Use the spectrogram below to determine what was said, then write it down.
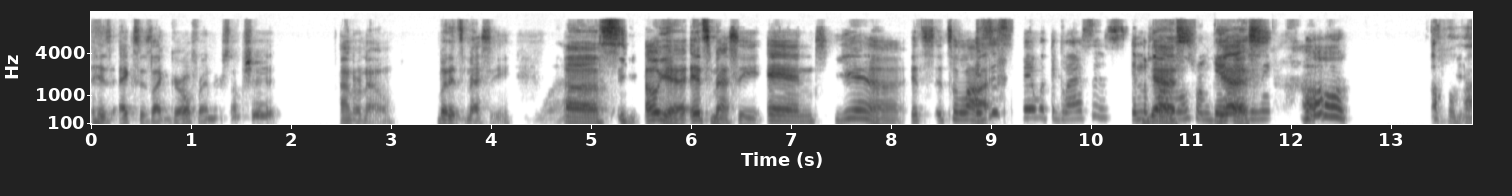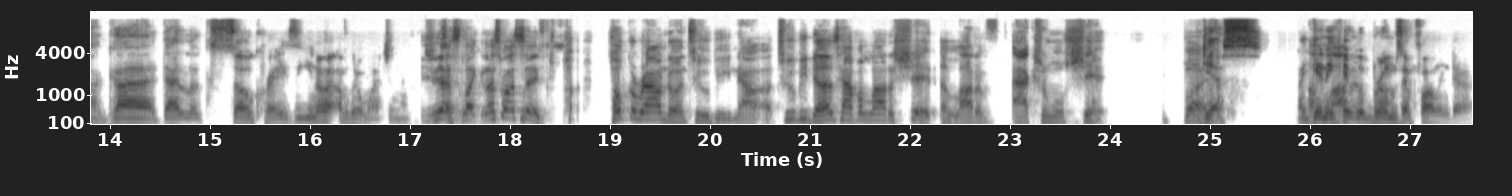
his ex's like girlfriend or some shit. I don't know, but it's messy. What? Uh, oh yeah, it's messy, and yeah, it's it's a lot. Is this man with the glasses in the yes. from Gay yes. Magazine? Oh, oh my god, that looks so crazy. You know what? I'm gonna watch it. Yes, like that's what I said. P- poke around on Tubi. Now, uh, Tubi does have a lot of shit, a lot of actual shit, but yes, like getting hit of, with brooms and falling down.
